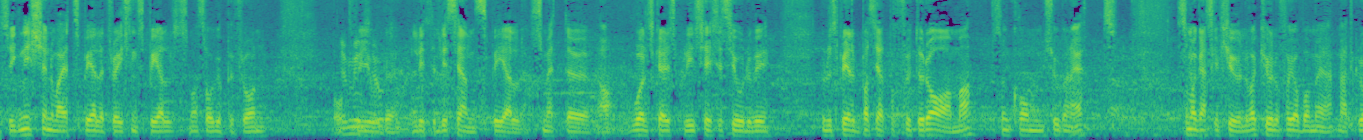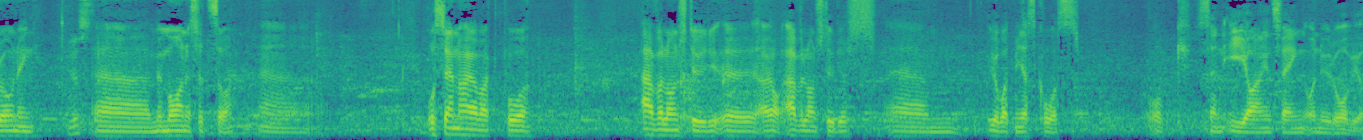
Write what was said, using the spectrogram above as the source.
Så Ignition var ett spel, ett racingspel som man såg uppifrån. Och vi gjorde lite licensspel som hette ja, World Scariest Police Chases gjorde vi. Gjorde spel baserat på Futurama som kom 2001. Som var ganska kul. Det var kul att få jobba med Matt Groening. Just eh, med manuset så. Eh, och sen har jag varit på Avalon, Studio, eh, ja, Avalon Studios och jobbat med Just Cause. Och sen EA en sväng och nu Rovio.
